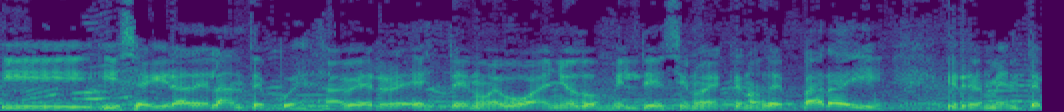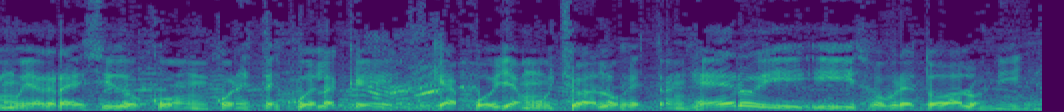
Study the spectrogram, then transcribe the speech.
y, seguir adelante pues a ver este nuevo año 2019 que nos depara y, y realmente muy agradecido con, con esta escuela que, que, apoya mucho a los extranjeros y, y, sobre todo a los niños.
